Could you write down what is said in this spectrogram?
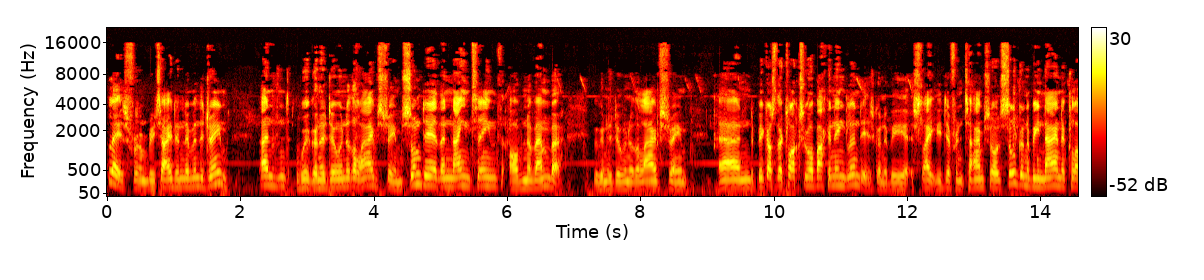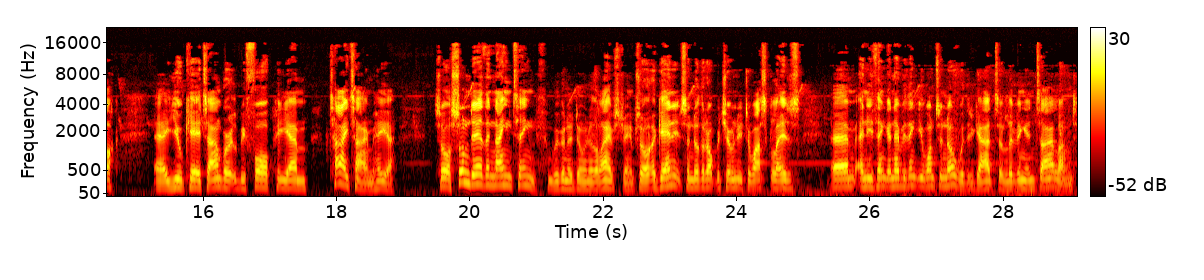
Les from Retired and Living the Dream. And we're going to do another live stream Sunday the 19th of November. We're going to do another live stream. And because the clocks go back in England it's going to be a slightly different time. So it's still going to be 9 o'clock uh, UK time but it'll be 4 p.m. Thai time here. So Sunday the 19th we're going to do another live stream. So again it's another opportunity to ask Les um, anything and everything you want to know with regard to living in Thailand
